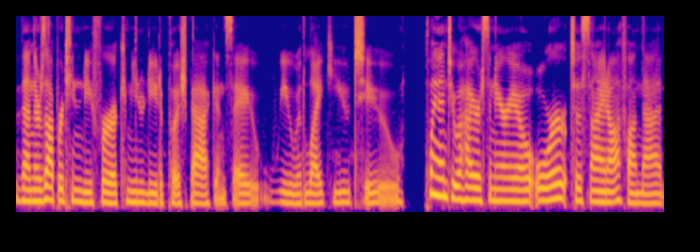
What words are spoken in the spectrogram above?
then there's opportunity for a community to push back and say, we would like you to plan to a higher scenario or to sign off on that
